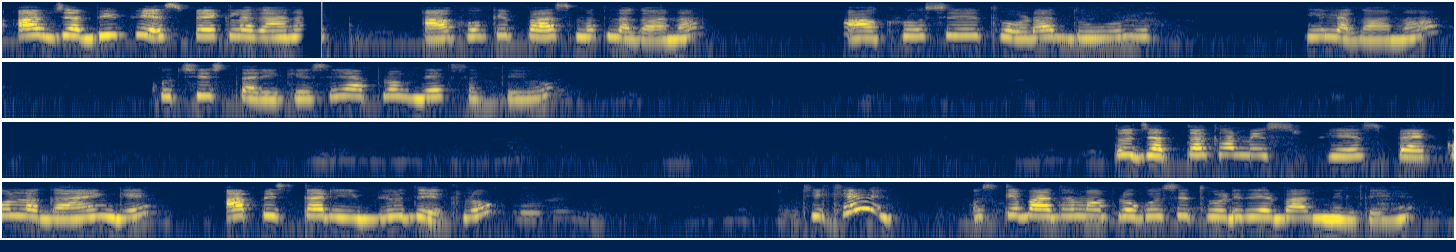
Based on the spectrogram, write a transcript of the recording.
आप जब भी फेस पैक लगाना आँखों के पास मत लगाना। आँखों से थोड़ा दूर ही लगाना। कुछ इस तरीके से आप लोग देख सकते हो। तो जब तक हम इस फेस पैक को लगाएँगे, आप इसका रिव्यू देख लो। ठीक है? उसके बाद हम आप लोगों से थोड़ी देर बाद मिलते हैं।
